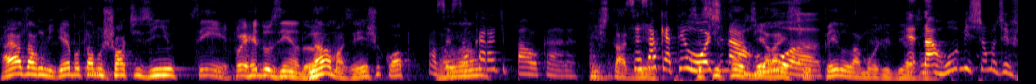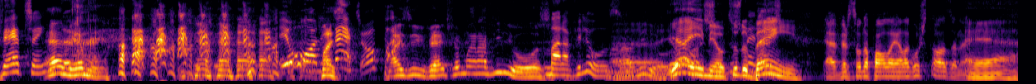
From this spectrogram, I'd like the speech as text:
Aí ela dava um migué, botava um shotzinho. Sim, foi reduzindo. Não, mas enche o copo. Não, vocês são cara de pau, cara. Vixe, tadinha. Você sabe que até hoje na fodia lá em rua. Sil, pelo amor de Deus. É, na rua me chamam de Ivete ainda. É mesmo. Eu olho, Mas, Ivete, opa. mas o Ivete foi maravilhoso. Maravilhoso. Maravilhoso. E aí, Eu meu, tudo melhores. bem? É a versão da Paula Ela gostosa, né? É,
